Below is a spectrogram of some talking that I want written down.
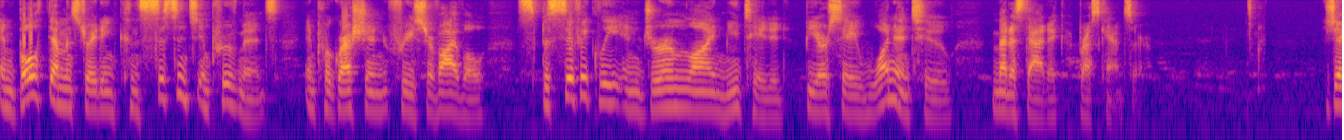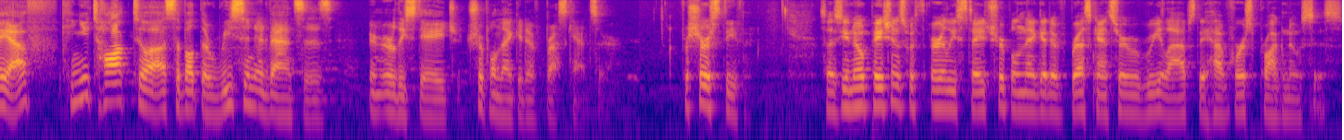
and both demonstrating consistent improvements in progression-free survival, specifically in germline mutated BRCA1 and 2 metastatic breast cancer. JF, can you talk to us about the recent advances in early stage triple negative breast cancer? For sure, Stephen. So, as you know, patients with early stage triple negative breast cancer relapse, they have worse prognosis.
